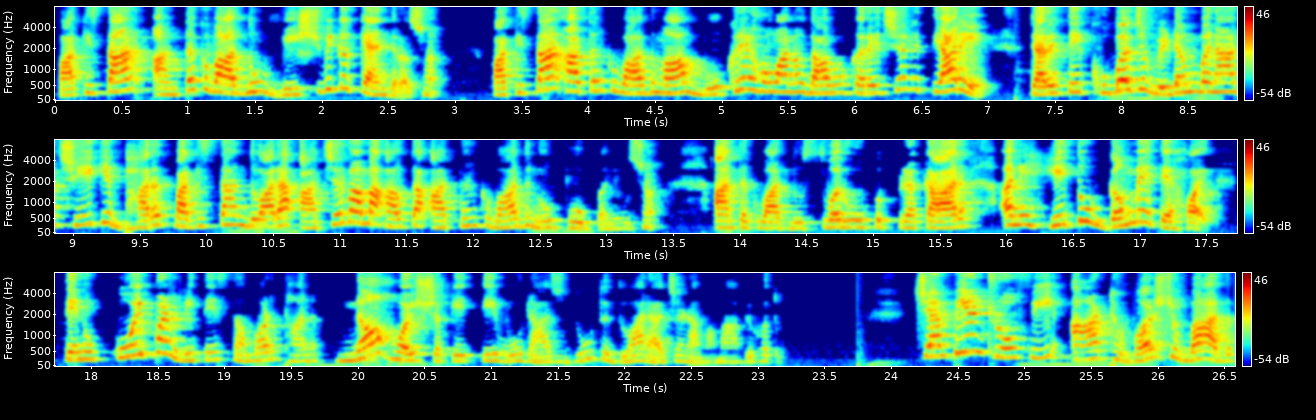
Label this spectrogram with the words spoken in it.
પાકિસ્તાન આતંકવાદનું વૈશ્વિક કેન્દ્ર છે. પાકિસ્તાન આતંકવાદમાં મોખરે હોવાનો દાવો કરે છે અને ત્યારે ત્યારે તે ખૂબ જ વિડંબના છે કે ભારત પાકિસ્તાન દ્વારા આચરવામાં આવતા આતંકવાદનો ભોગ બન્યું છે. આતંકવાદનું સ્વરૂપ, પ્રકાર અને હેતુ ગમે તે હોય, તેનું કોઈ પણ રીતે સમર્થન ન હોઈ શકે તેવું રાજદૂત દ્વારા જણાવવામાં આવ્યું હતું. ચેમ્પિયન ટ્રોફી આઠ વર્ષ બાદ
